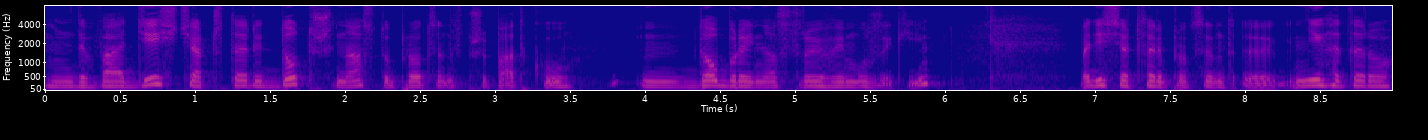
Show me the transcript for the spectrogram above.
24 do 13% w przypadku mm, dobrej nastrojowej muzyki. 24% y, niehetero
